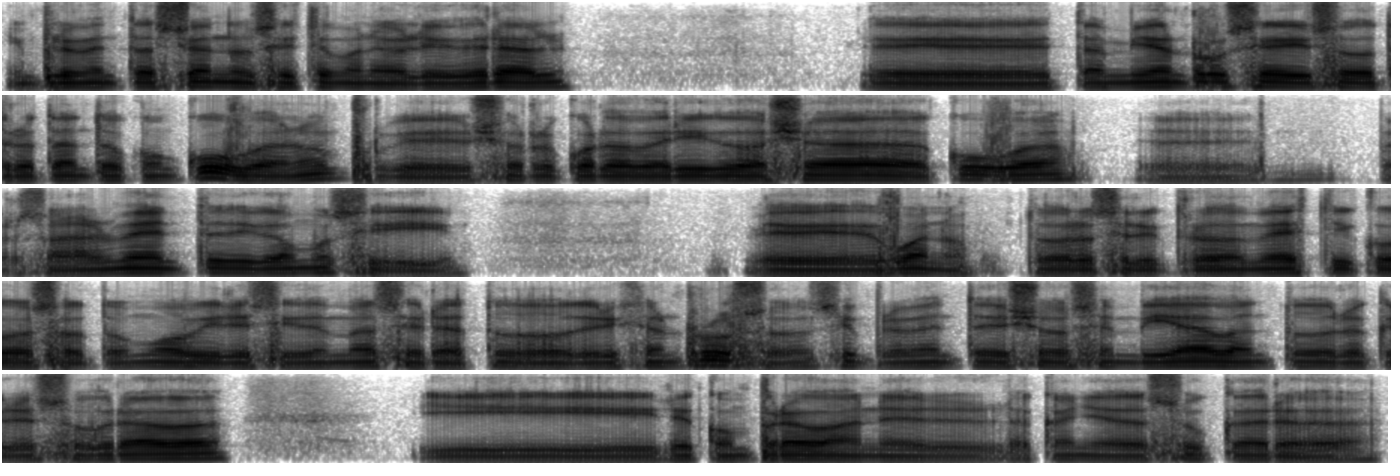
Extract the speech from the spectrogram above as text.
implementación de un sistema neoliberal, eh, también Rusia hizo otro tanto con Cuba, ¿no? Porque yo recuerdo haber ido allá a Cuba eh, personalmente, digamos, y eh, bueno, todos los electrodomésticos, automóviles y demás era todo de origen ruso. Simplemente ellos enviaban todo lo que les sobraba y le compraban la caña de azúcar a,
